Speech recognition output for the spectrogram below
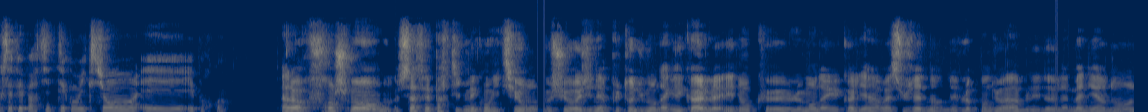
Ça fait partie de tes convictions et, pourquoi? Alors franchement, ça fait partie de mes convictions. Je suis originaire plutôt du monde agricole et donc euh, le monde agricole, il y a un vrai sujet dans le développement durable et de la manière dont,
